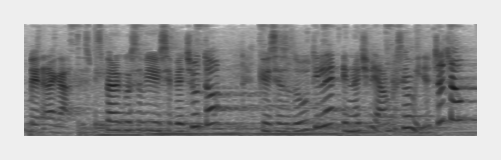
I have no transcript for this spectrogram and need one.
Bene ragazzi spero che questo video vi sia piaciuto che vi sia stato utile e noi ci vediamo al prossimo video. Ciao ciao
